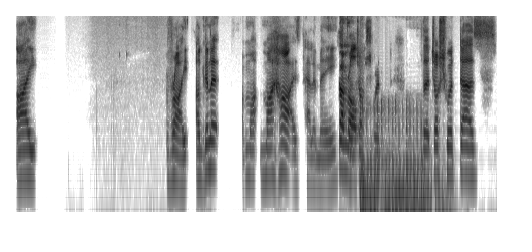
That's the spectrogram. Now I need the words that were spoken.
I right. I'm gonna. My my heart is telling me Drum roll. Joshua that Joshua does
